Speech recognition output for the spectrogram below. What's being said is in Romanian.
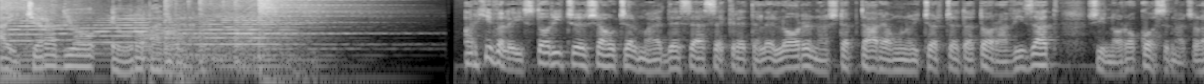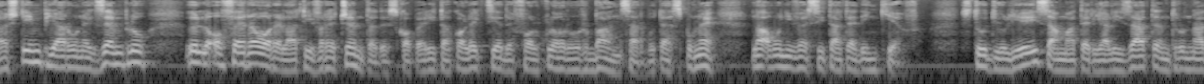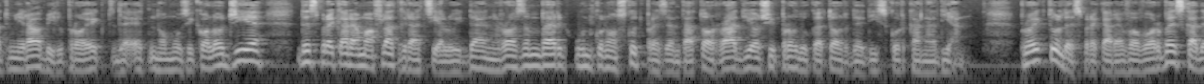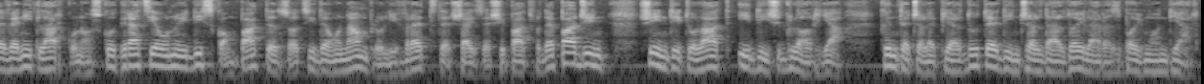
Aici Radio Europa Liberă. Arhivele istorice și-au cel mai adesea secretele lor în așteptarea unui cercetător avizat și norocos în același timp, iar un exemplu îl oferă o relativ recentă descoperită colecție de folclor urban, s-ar putea spune, la Universitatea din Kiev. Studiul ei s-a materializat într-un admirabil proiect de etnomuzicologie despre care am aflat grație lui Dan Rosenberg, un cunoscut prezentator radio și producător de discuri canadian. Proiectul despre care vă vorbesc a devenit larg cunoscut grație unui disc compact însoțit de un amplu livret de 64 de pagini și intitulat Idish Gloria, cântecele pierdute din cel de-al doilea război mondial.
